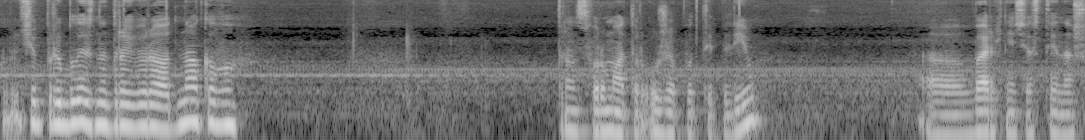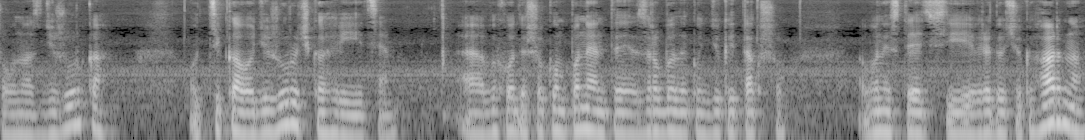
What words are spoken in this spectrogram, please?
Коротше, приблизно драйвера однаково. Трансформатор уже потеплів. Е, Верхня частина, що у нас діжурка. От цікаво, діжурочка гріється. Е, Виходить, що компоненти зробили кондюки так, що вони стоять всі в рядочок гарно,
